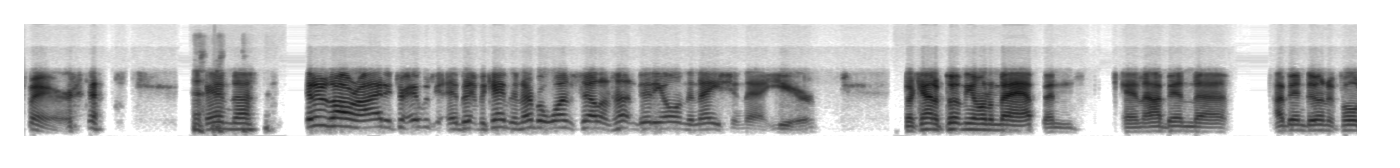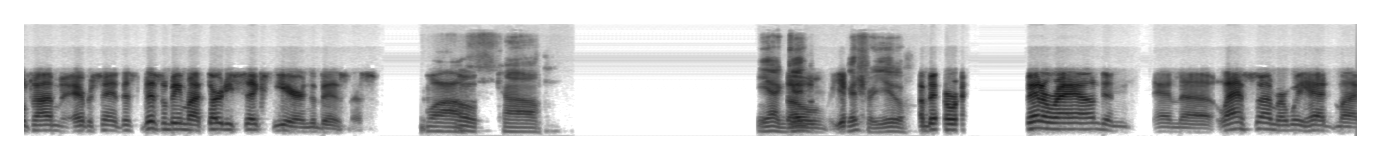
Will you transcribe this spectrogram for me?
spare, and uh, it was all right. It, it was it became the number one selling hunting video in the nation that year. So it kind of put me on a map, and and I've been uh, I've been doing it full time ever since. This this will be my 36th year in the business. Wow. Oh, cow. Yeah, good. So yeah, Good for you. I've been around, been around, and and uh, last summer we had my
